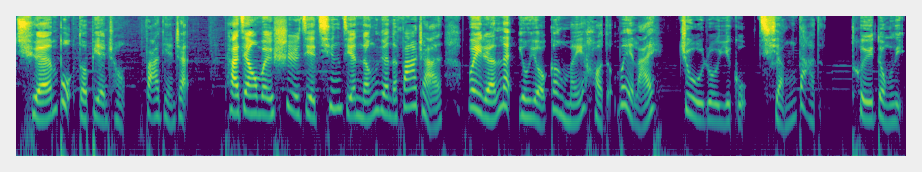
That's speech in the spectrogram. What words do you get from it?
全部都变成发电站，它将为世界清洁能源的发展，为人类拥有更美好的未来注入一股强大的推动力。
